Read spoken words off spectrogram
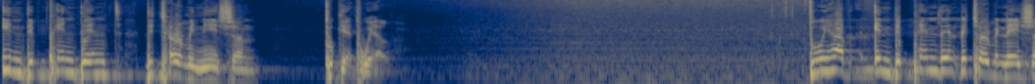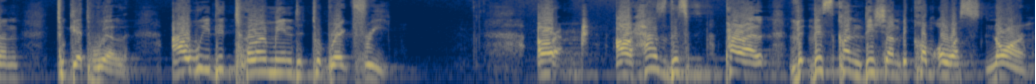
independent determination to get well? Do we have independent determination to get well? Are we determined to break free? Or or has this, paral- this condition become our norm?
